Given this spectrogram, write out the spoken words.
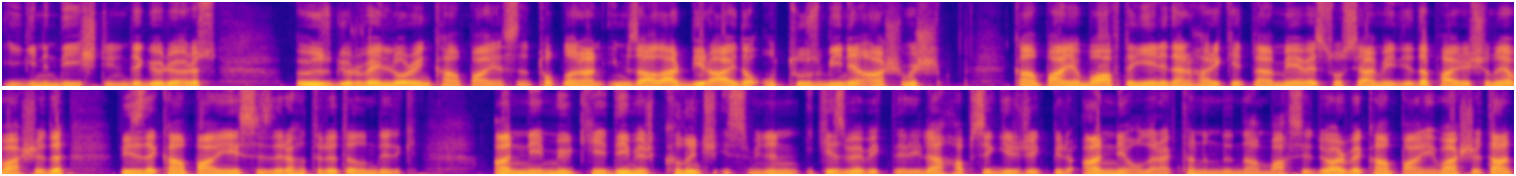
ilginin değiştiğini de görüyoruz. Özgür ve Lorin kampanyasında toplanan imzalar bir ayda 30 bini aşmış. Kampanya bu hafta yeniden hareketlenmeye ve sosyal medyada paylaşılmaya başladı. Biz de kampanyayı sizlere hatırlatalım dedik. Anne Mülkiye Demir Kılınç isminin ikiz bebekleriyle hapse girecek bir anne olarak tanındığından bahsediyor ve kampanyayı başlatan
